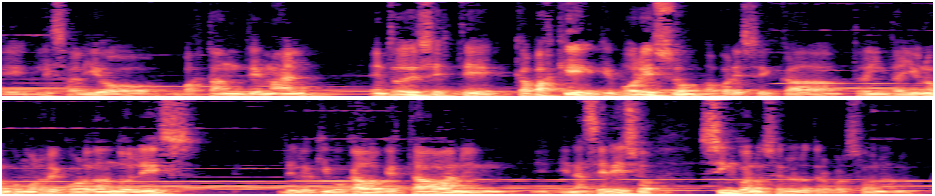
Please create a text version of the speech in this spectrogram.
eh, le salió bastante mal. Entonces, este, capaz que, que por eso aparece cada 31 como recordándoles de lo equivocado que estaban en, en hacer eso sin conocer a la otra persona, ¿no?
